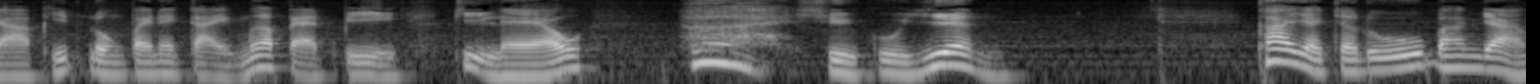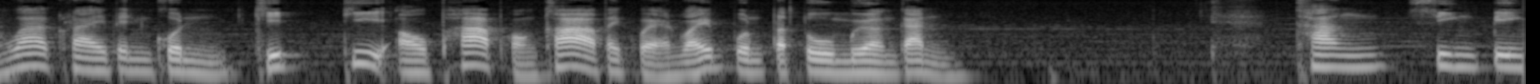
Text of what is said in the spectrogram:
ยาพิษลงไปในไก่เมื่อ 8 ปีที่แล้วเฮ้ยชื่อกูเยี่ยนข้าอยากจะรู้บางอย่างว่าใครเป็นคนคิดที่เอาภาพของข้าไปแขวนไว้บนประตูเมืองกัน คังซิงปิง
